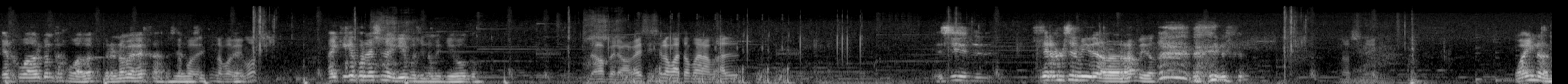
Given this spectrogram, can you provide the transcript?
El jugador contra jugador, pero no me deja. o sea, No, podemos. Hay que ponerse un equipo, si no me equivoco. No, pero a ver si se lo va a tomar a mal. Sí, cierra el servidor rápido. No sé. Why not?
